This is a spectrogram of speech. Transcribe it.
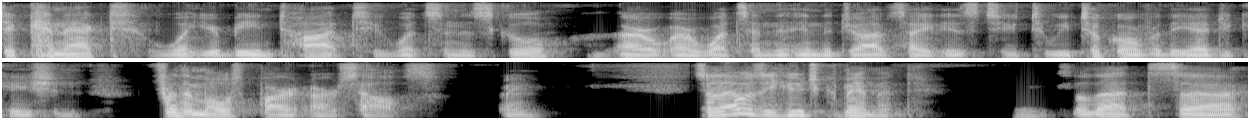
to connect what you're being taught to what's in the school or, or what's in the, in the job site is to, to we took over the education for the most part ourselves, right? So that was a huge commitment. So that's uh,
